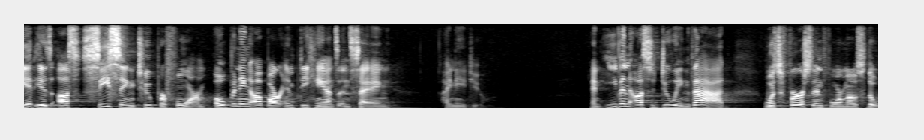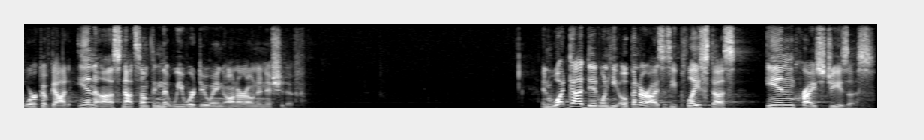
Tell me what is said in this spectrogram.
it is us ceasing to perform, opening up our empty hands and saying, I need you. And even us doing that was first and foremost the work of God in us, not something that we were doing on our own initiative. And what God did when He opened our eyes is He placed us in Christ Jesus.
